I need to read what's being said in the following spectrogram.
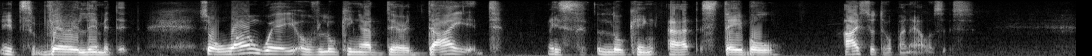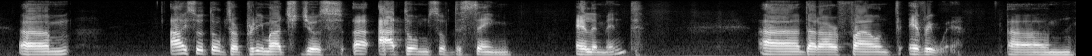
it's very limited. So one way of looking at their diet is looking at stable isotope analysis. Um, isotopes are pretty much just uh, atoms of the same element uh, that are found everywhere um,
